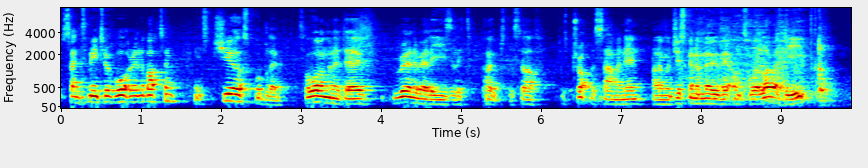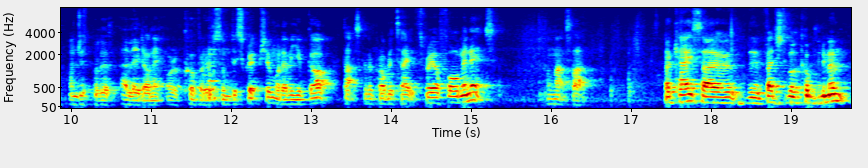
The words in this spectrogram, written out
centimetre of water in the bottom. It's just bubbling. So all I'm going to do, really really easily to poach this off, just drop the salmon in and then we're just going to move it onto a lower heat and just put a, a, lid on it or a cover of some description, whatever you've got. That's going to probably take three or four minutes and that's that. Okay, so the vegetable accompaniment,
